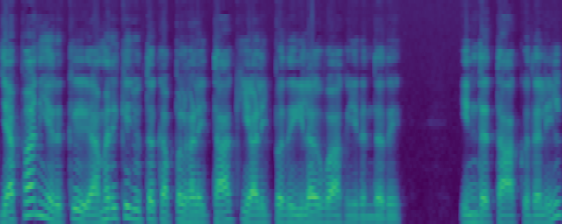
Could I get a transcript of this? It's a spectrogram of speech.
ஜப்பானியருக்கு அமெரிக்க யுத்த கப்பல்களை தாக்கி அழிப்பது இலகுவாக இருந்தது. இந்த தாக்குதலில்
